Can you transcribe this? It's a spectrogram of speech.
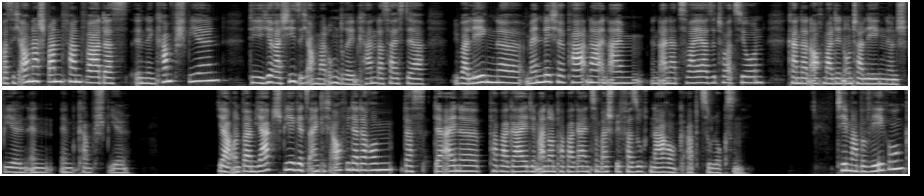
Was ich auch noch spannend fand, war, dass in den Kampfspielen die Hierarchie sich auch mal umdrehen kann. Das heißt, der überlegene männliche Partner in einem, in einer Zweier-Situation kann dann auch mal den Unterlegenen spielen in, im Kampfspiel. Ja, und beim Jagdspiel geht es eigentlich auch wieder darum, dass der eine Papagei dem anderen Papageien zum Beispiel versucht, Nahrung abzuluxen. Thema Bewegung.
